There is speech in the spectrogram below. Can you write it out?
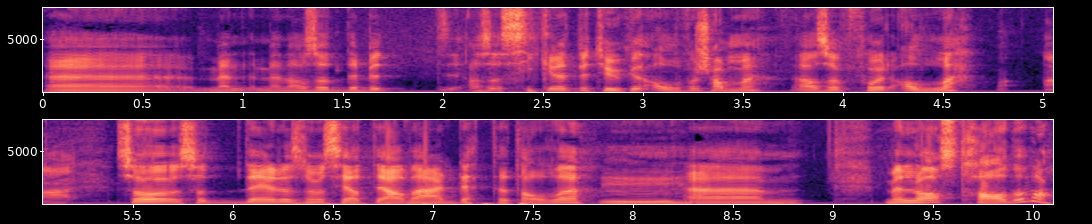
men men altså, det altså, sikkerhet betyr jo ikke at alle får samme. Altså for alle. Så, så det er liksom å si at ja, det er dette tallet. Eh, men la oss ta det, da.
